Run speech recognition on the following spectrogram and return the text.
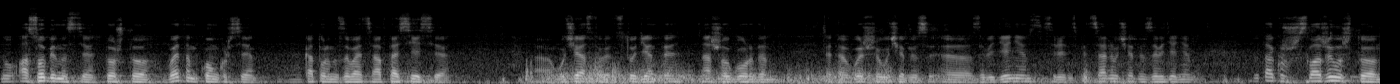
Ну, особенности то, что в этом конкурсе, который называется «Автосессия», участвуют студенты нашего города. Это высшее учебное э, заведение, среднеспециальное учебное заведение. Но так уж сложилось, что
